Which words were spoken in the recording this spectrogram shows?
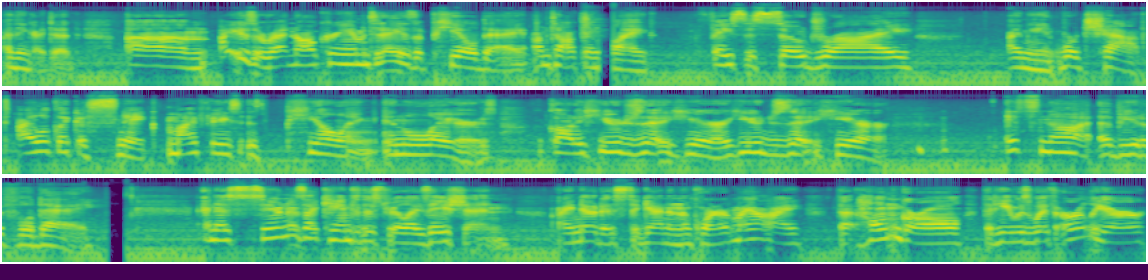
I think I did. Um, I use a retinol cream, and today is a peel day. I'm talking like face is so dry. I mean, we're chapped. I look like a snake. My face is peeling in layers. I've got a huge zit here, a huge zit here. It's not a beautiful day. And as soon as I came to this realization, I noticed again in the corner of my eye that homegirl that he was with earlier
